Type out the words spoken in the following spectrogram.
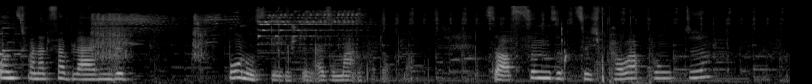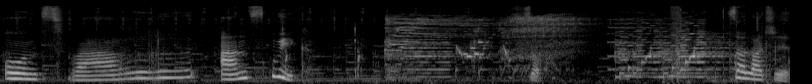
und 200 verbleibende Bonusgegenstände, also Markenverdoppler. So, 75 Powerpunkte und zwar an Squeak. So. So Leute,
